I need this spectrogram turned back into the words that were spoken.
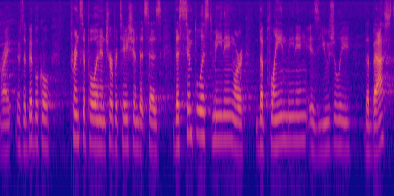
right? There's a biblical principle in interpretation that says the simplest meaning or the plain meaning is usually the best,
